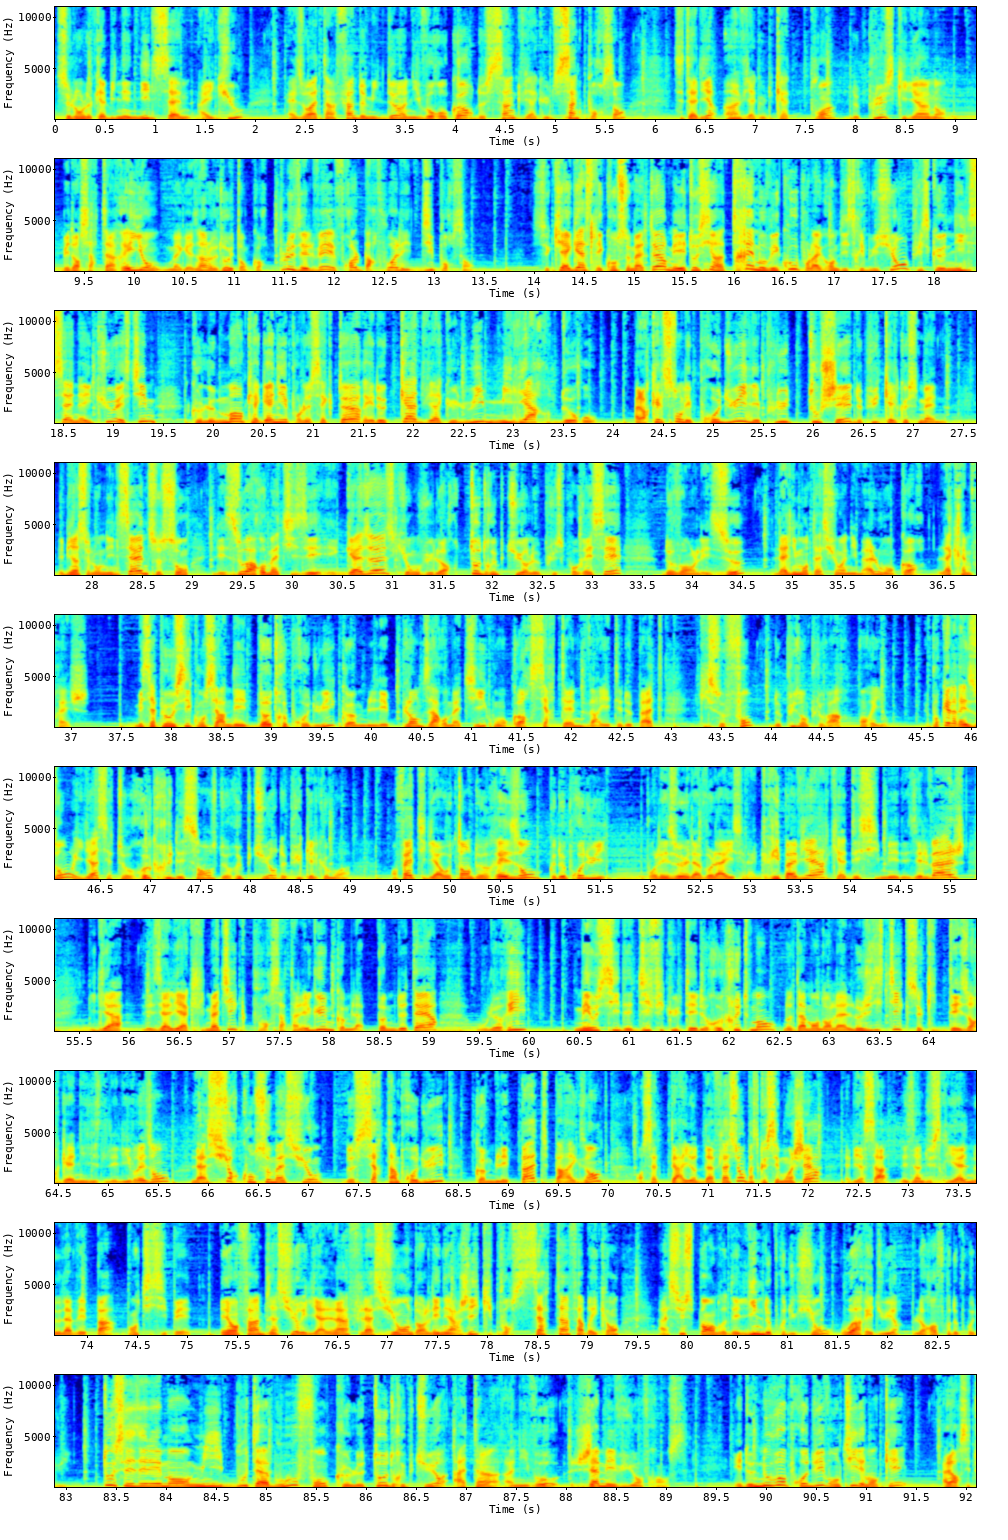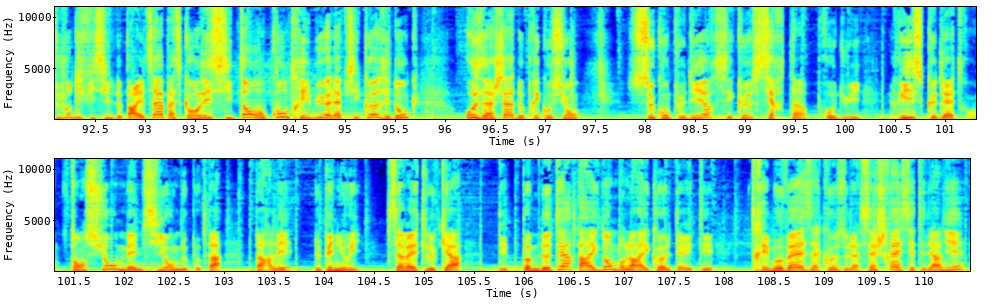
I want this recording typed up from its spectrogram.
Selon le cabinet Nielsen IQ, elles ont atteint fin 2002 un niveau record de 5,5%, c'est-à-dire 1,4 points de plus qu'il y a un an. Mais dans certains rayons ou magasins, le taux est encore plus élevé et frôle parfois les 10%. Ce qui agace les consommateurs, mais est aussi un très mauvais coup pour la grande distribution, puisque Nielsen IQ estime que le manque à gagner pour le secteur est de 4,8 milliards d'euros. Alors quels sont les produits les plus touchés depuis quelques semaines? Eh bien, selon Nielsen, ce sont les eaux aromatisées et gazeuses qui ont vu leur taux de rupture le plus progresser, devant les œufs, l'alimentation animale ou encore la crème fraîche. Mais ça peut aussi concerner d'autres produits comme les plantes aromatiques ou encore certaines variétés de pâtes qui se font de plus en plus rares en rayon. Et pour quelle raison il y a cette recrudescence de rupture depuis quelques mois? En fait, il y a autant de raisons que de produits. Pour les œufs et la volaille, c'est la grippe aviaire qui a décimé des élevages. Il y a les aléas climatiques pour certains légumes comme la pomme de terre ou le riz, mais aussi des difficultés de recrutement, notamment dans la logistique, ce qui désorganise les livraisons, la surconsommation de certains produits, comme les pâtes par exemple, en cette période d'inflation parce que c'est moins cher, eh bien ça, les industriels ne l'avaient pas anticipé. Et enfin, bien sûr, il y a l'inflation dans l'énergie qui, pour certains fabricants, a suspendre des lignes de production ou à réduire leur offre de produits. Tous ces éléments mis bout à bout font que le taux de rupture atteint un niveau jamais vu en France. Et de nouveaux produits vont-ils manquer? Alors c'est toujours difficile de parler de ça parce qu'en les citant, on contribue à la psychose et donc aux achats de précaution. Ce qu'on peut dire, c'est que certains produits risquent d'être en tension, même si on ne peut pas parler de pénurie. Ça va être le cas des pommes de terre, par exemple, dont la récolte a été très mauvaise à cause de la sécheresse l'été dernier,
